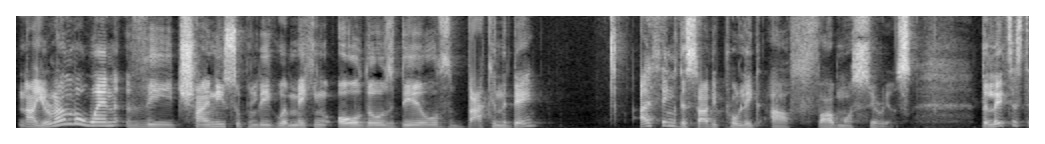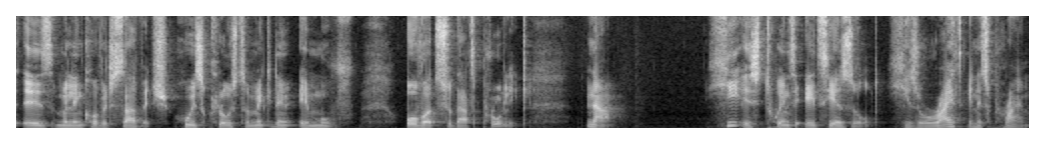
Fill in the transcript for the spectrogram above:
Now, you remember when the Chinese Super League were making all those deals back in the day? I think the Saudi Pro League are far more serious. The latest is Milinkovic Savic, who is close to making a move over to that Pro League. Now, he is 28 years old. He's right in his prime,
